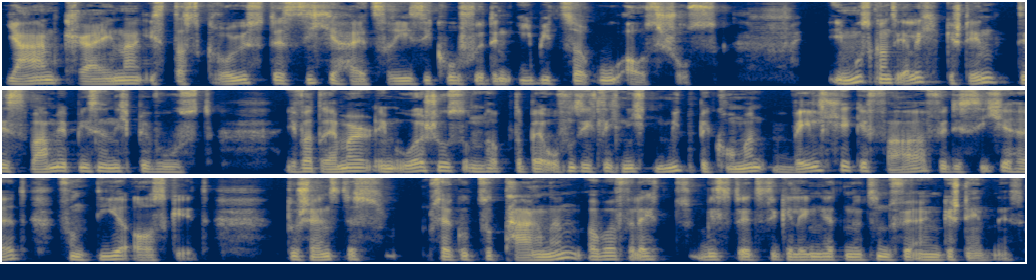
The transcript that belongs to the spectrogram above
Jan Kreiner ist das größte Sicherheitsrisiko für den Ibiza-U-Ausschuss. Ich muss ganz ehrlich gestehen, das war mir bisher nicht bewusst. Ich war dreimal im U-Ausschuss und habe dabei offensichtlich nicht mitbekommen, welche Gefahr für die Sicherheit von dir ausgeht. Du scheinst es sehr gut zu tarnen, aber vielleicht willst du jetzt die Gelegenheit nutzen für ein Geständnis.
